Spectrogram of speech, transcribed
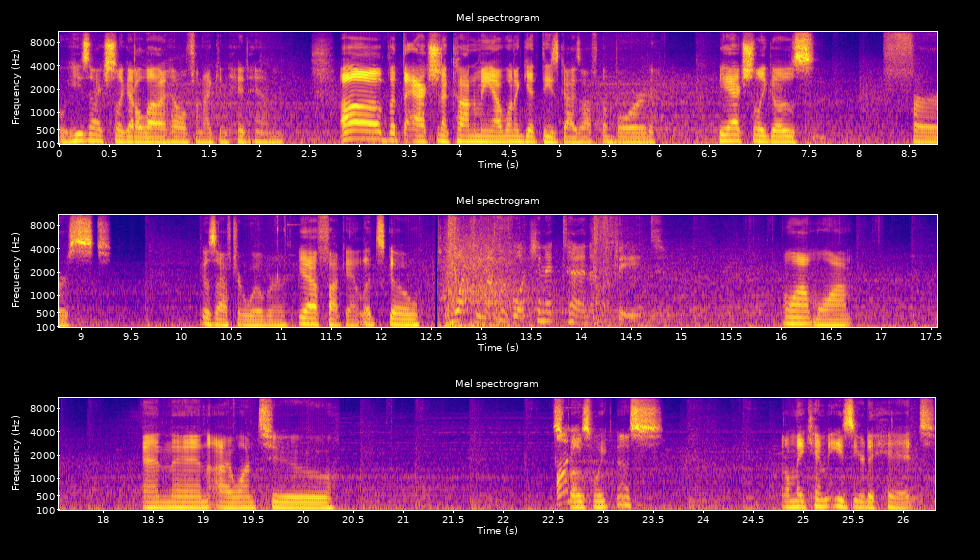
Oh, he's actually got a lot of health and I can hit him. Uh, but the action economy, I want to get these guys off the board. He actually goes first. Goes after Wilbur. Yeah, fuck it. Let's go. What an unfortunate turn of fate. Womp womp. And then I want to expose weakness. It'll make him easier to hit.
